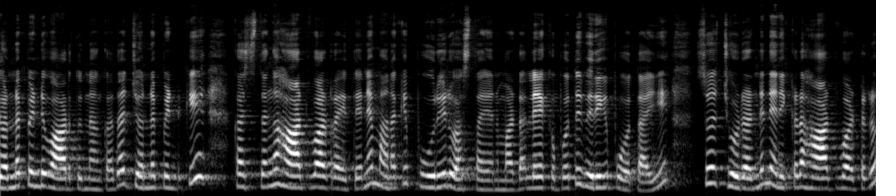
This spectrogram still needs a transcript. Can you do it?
జొన్నపిండి వాడుతున్నాం కదా జొన్నపిండికి ఖచ్చితంగా హాట్ వాటర్ అయితేనే మనకి పూరీలు వస్తాయి అన్నమాట లేకపోతే విరిగిపోతాయి. సో చూడండి నేను ఇక్కడ హాట్ వాటర్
